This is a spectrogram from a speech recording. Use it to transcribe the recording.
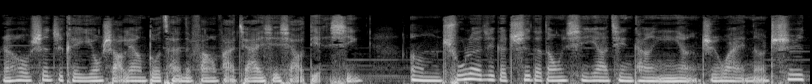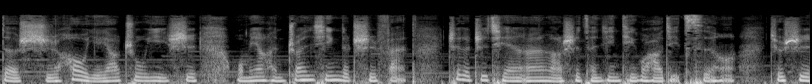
然后甚至可以用少量多餐的方法加一些小点心。嗯，除了这个吃的东西要健康营养之外呢，吃的时候也要注意，是我们要很专心的吃饭。这个之前安安老师曾经提过好几次哈，就是。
